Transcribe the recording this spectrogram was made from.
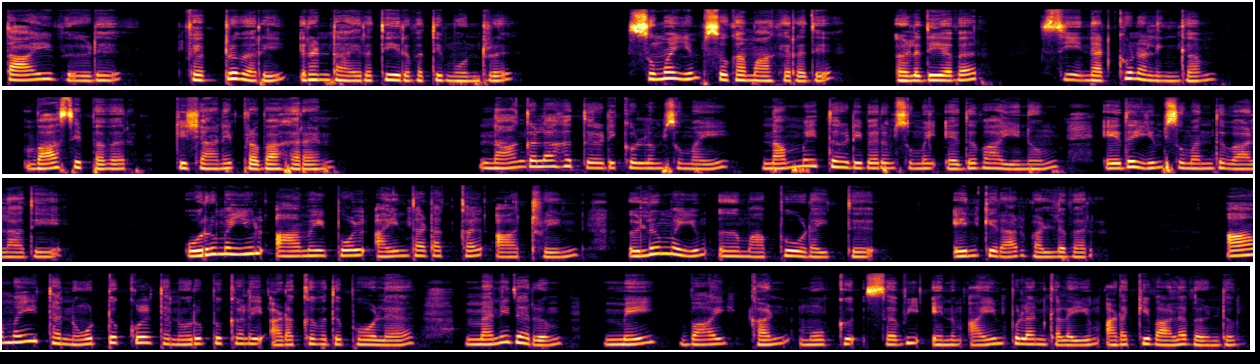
தாய் வீடு பிப்ரவரி இரண்டாயிரத்தி இருபத்தி மூன்று. சுமையும் சுகமாகிறது. எழுதியவர் சி. நற்குணலிங்கம் வாசிப்பவர் கிஷானி பிரபாகரன். நாங்களாக தேடிக்கொள்ளும் சுமை நம்மை தேடி வரும் சுமை எதுவாயினும் எதையும் சுமந்து வாழாதே. ஒருமையுள் ஆமை போல் ஐந்தடக்கல் ஆற்றின் எழுமையும் ஏமாப்பு உடைத்து என்கிறார் வள்ளுவர். ஆமை தன் ஓட்டுக்குள் தன் உறுப்புகளை அடக்குவது போல மனிதரும் மெய் வாய் கண் மூக்கு செவி எனும் ஐம்புலன்களையும் அடக்கி வாழ வேண்டும்.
